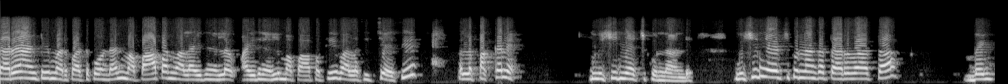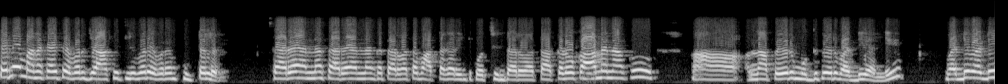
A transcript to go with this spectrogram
సరే ఆంటీ మరి పట్టుకోండి అని మా పాపని వాళ్ళ ఐదు నెలలు ఐదు నెలలు మా పాపకి వాళ్ళకి ఇచ్చేసి వాళ్ళ పక్కనే మిషన్ నేర్చుకున్నా అండి. మిషన్ నేర్చుకున్నాక తర్వాత వెంటనే మనకైతే ఎవరు జాకెట్లు ఇవ్వరు ఎవరేం కుట్టలేరు. సరే అన్న సరే అన్నాక తర్వాత మా అత్తగారి ఇంటికి వచ్చిన తర్వాత అక్కడ ఒక ఆమె నాకు ఆ నా పేరు ముద్దు పేరు వడ్డీ అండి. వడ్డీ వడ్డీ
